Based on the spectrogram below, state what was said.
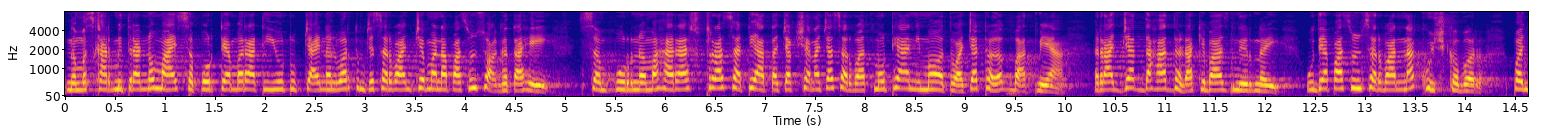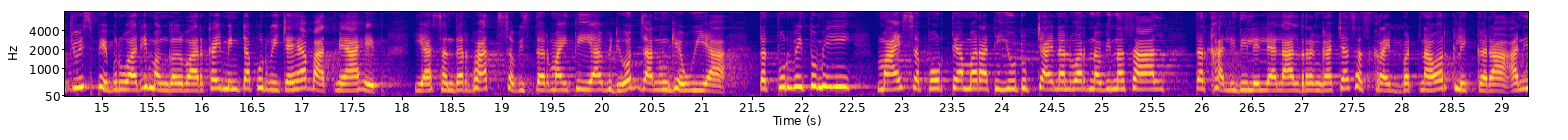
नमस्कार मित्रांनो माय सपोर्ट या मराठी यूट्यूब चॅनलवर तुमचे सर्वांचे मनापासून स्वागत आहे. संपूर्ण महाराष्ट्रासाठी आताच्या क्षणाच्या सर्वात मोठ्या आणि महत्त्वाच्या ठळक बातम्या. राज्यात दहा धडाकेबाज निर्णय. उद्यापासून सर्वांना खुशखबर. पंचवीस फेब्रुवारी मंगळवार काही मिनिटापूर्वीच्या ह्या बातम्या आहेत. या संदर्भात सविस्तर माहिती या व्हिडिओत जाणून घेऊया. तत्पूर्वी तुम्ही माय सपोर्ट या मराठी यूट्यूब चॅनलवर नवीन असाल तर खाली दिलेल्या लाल रंगाच्या सबस्क्राईब बटनावर क्लिक करा आणि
